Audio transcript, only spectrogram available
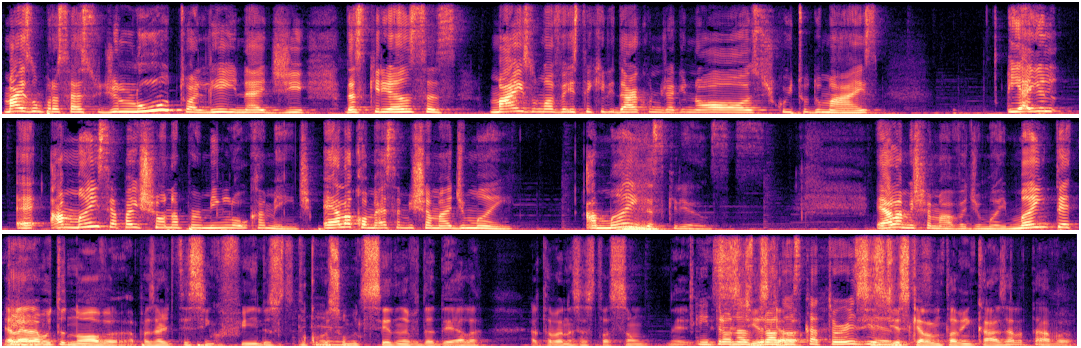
mais um processo de luto ali, né, de das crianças mais uma vez ter que lidar com o diagnóstico e tudo mais. E aí é, a mãe se apaixona por mim loucamente. Ela começa a me chamar de mãe, a mãe das crianças. Ela me chamava de mãe, mãe Tetê. Ela era muito nova, apesar de ter cinco filhos, tudo É. começou muito cedo na vida dela. Ela estava nessa situação. né, Entrou esses nas dias drogas aos 14 Esses dias anos. que ela não estava em casa, ela estava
